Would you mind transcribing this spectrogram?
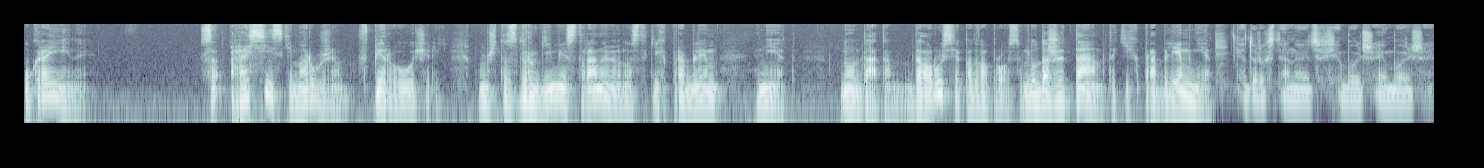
Украины. С российским оружием в первую очередь. Потому что с другими странами у нас таких проблем нет. Ну да, там Белоруссия под вопросом, но даже там таких проблем нет. Которых становится все больше и больше.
